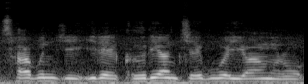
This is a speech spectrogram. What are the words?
4분지 1의 거대한 제국의 여왕으로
